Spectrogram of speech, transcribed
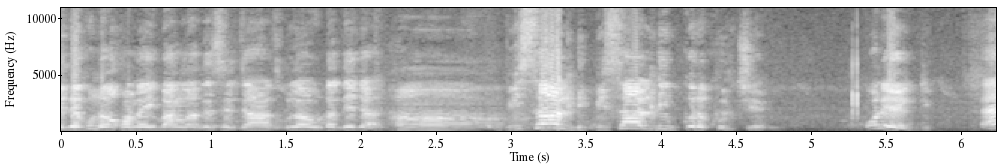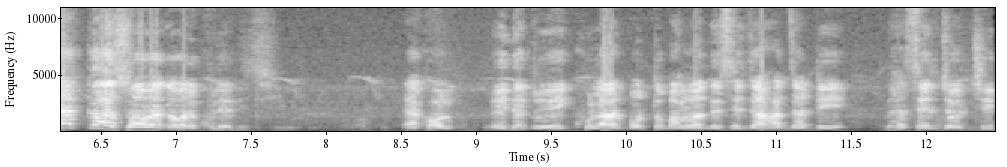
এই দেখুন এখন এই বাংলাদেশের জাহাজগুলো ওটা দিয়ে যায়। হ্যাঁ হ্যাঁ হ্যাঁ। বিশাল ডিপ বিশাল ডিপ করে খুলছি আমি। অনেক ডিপ। এক কাজ সব একেবারে খুলে দিচ্ছি। এখন এই দেখো এই খোলার পর তো বাংলাদেশে জাহাজ জাটে ভেসেল চলছে।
